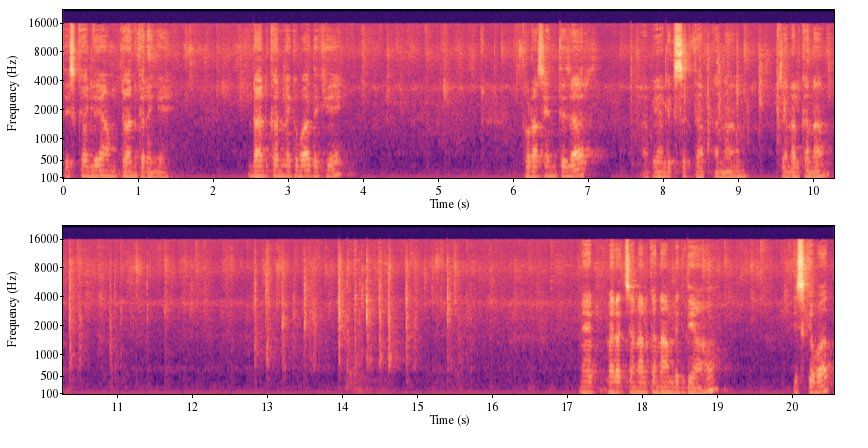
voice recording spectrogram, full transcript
तो इसके लिए हम डन करेंगे। डन करने के बाद देखिए, थोड़ा सा इंतज़ार। आप यहाँ लिख सकते हैं आपका नाम चैनल का नाम। मैं मेरा चैनल का नाम लिख दिया हूँ। इसके बाद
